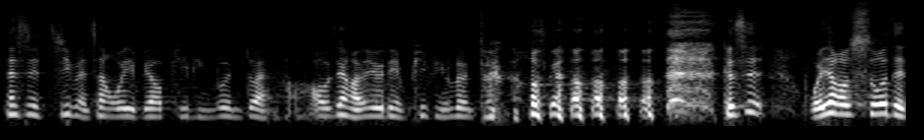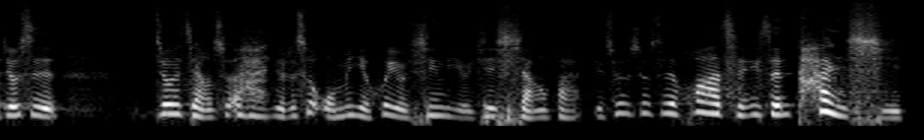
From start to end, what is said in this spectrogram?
但是基本上我也不要批评论断，好，我这样好像有点批评论断，可是我要说的就是，就是讲说啊，有的时候我们也会有心里有一些想法，有时候就是化成一声叹息。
